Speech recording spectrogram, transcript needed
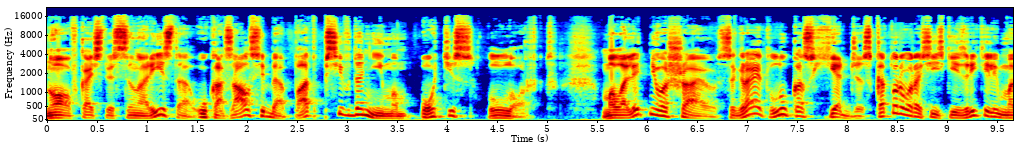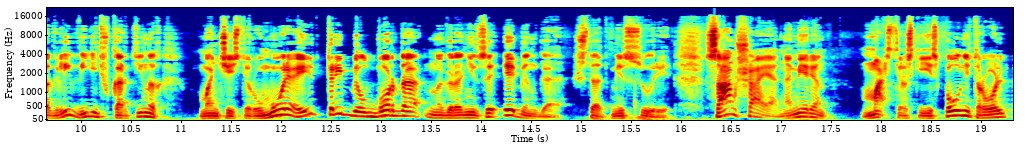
Но в качестве сценариста указал себя под псевдонимом Отис Лорд. Малолетнего Шаю сыграет Лукас Хеджес, которого российские зрители могли видеть в картинах Манчестер у моря и три билборда на границе Эббинга, штат Миссури. Сам Шая намерен мастерски исполнить роль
